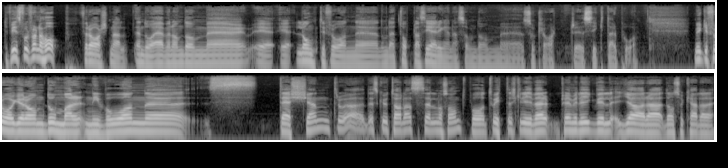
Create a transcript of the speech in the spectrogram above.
det finns fortfarande hopp för Arsenal ändå, även om de eh, är, är, långt ifrån eh, de där topplaceringarna som de eh, såklart eh, siktar på. Mycket frågor om domarnivån. Eh, Stechen tror jag det ska uttalas eller något sånt på Twitter skriver Premier League vill göra de så kallade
